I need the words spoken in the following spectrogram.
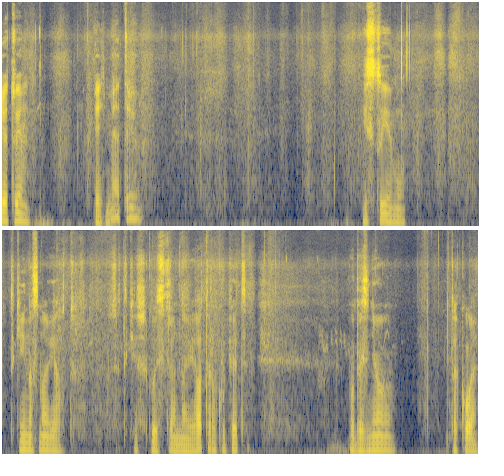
Відщитуємо 5 метрів. І стоїмо такий у нас навігатор. Все-таки ще колись треба навігатора купити. Бо без нього таке.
